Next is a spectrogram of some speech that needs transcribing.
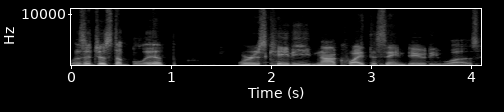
was it just a blip? Or is KD not quite the same dude he was?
